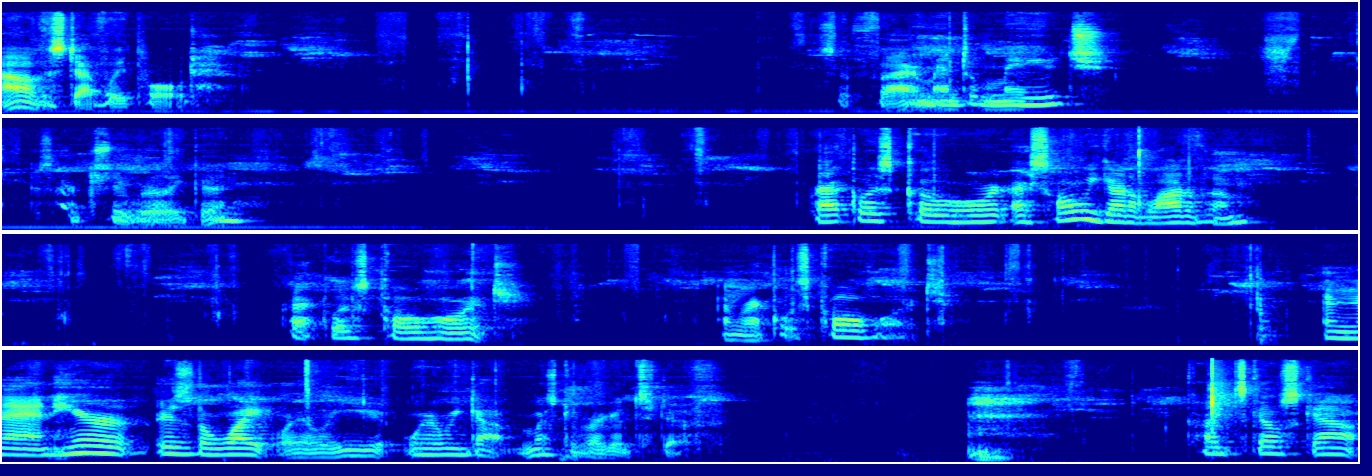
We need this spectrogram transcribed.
out of the stuff we pulled. So Firemantle Mage is actually really good. Reckless Cohort. I saw we got a lot of them. Reckless Cohort and Reckless Cohort. And then here is the white where we where we got most of our good stuff. Card Skill Scout,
